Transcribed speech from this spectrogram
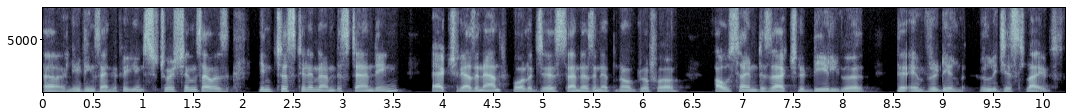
uh, leading scientific institutions. I was interested in understanding, actually, as an anthropologist and as an ethnographer, how scientists actually deal with their everyday religious lives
